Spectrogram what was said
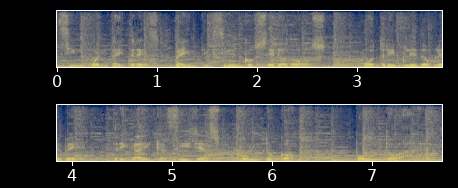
53 2502 o www.trigaycasillas.com.ar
